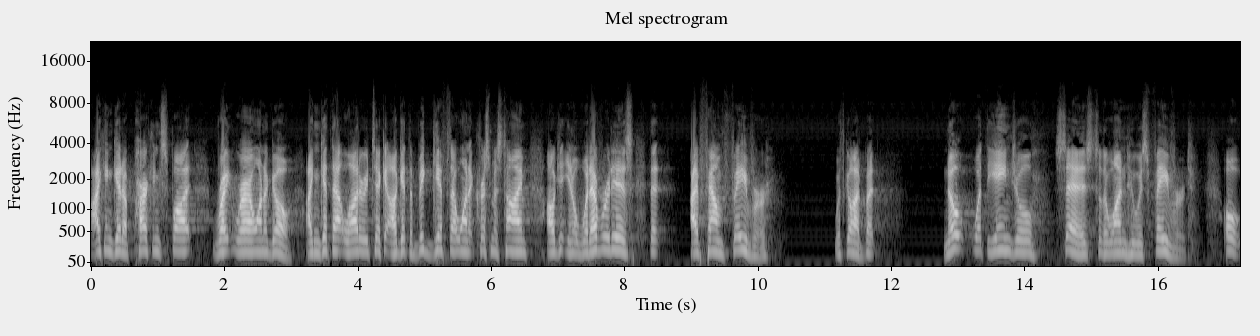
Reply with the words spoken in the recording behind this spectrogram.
I can get a parking spot right where I want to go. I can get that lottery ticket. I'll get the big gift I want at Christmas time. I'll get, you know, whatever it is that I've found favor with God. But note what the angel says to the one who is favored. Oh,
